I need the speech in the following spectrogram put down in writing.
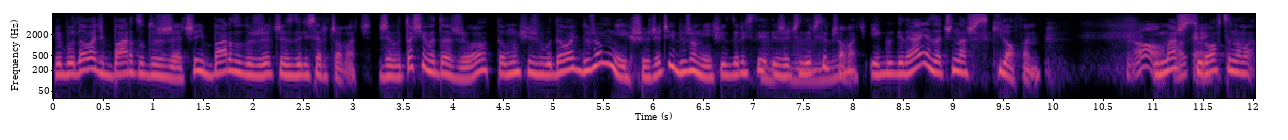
wybudować bardzo dużo rzeczy i bardzo dużo rzeczy zresearchować. Żeby to się wydarzyło, to musisz wybudować dużo mniejszych rzeczy i dużo mniejszych zrese- rzeczy zresearchować. I generalnie zaczynasz z kill-offem. O, I masz okej. surowce, na, ma-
